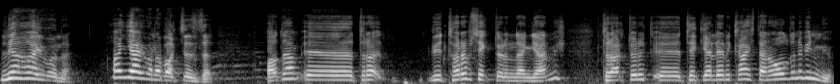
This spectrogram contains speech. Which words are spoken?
Ne hayvanı? Hangi hayvana bakacaksın sen? Adam e, tra- bir tarım sektöründen gelmiş. Traktörün e, tekerlerinin kaç tane olduğunu bilmiyor.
